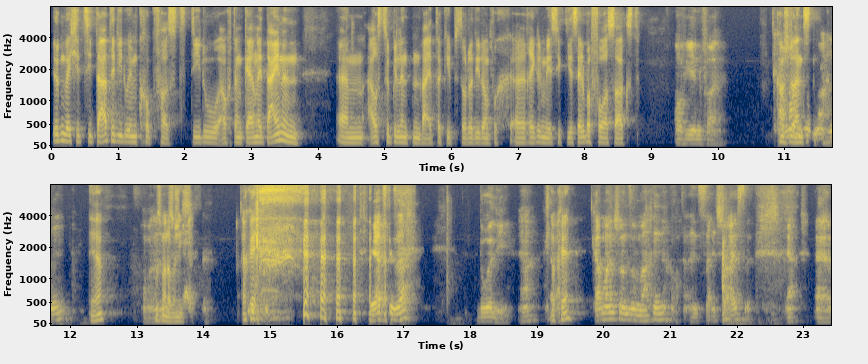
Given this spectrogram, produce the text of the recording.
irgendwelche Zitate, die du im Kopf hast, die du auch dann gerne deinen ähm, Auszubildenden weitergibst oder die du einfach äh, regelmäßig dir selber vorsagst? Auf jeden Fall. Kann Kannst du eins machen? Ja. Muss man aber nicht. Scheiße. Okay. Wer hat's gesagt? Burli. Ja, klar. Okay kann man schon so machen, aber dann ist halt scheiße. Ja, äh,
